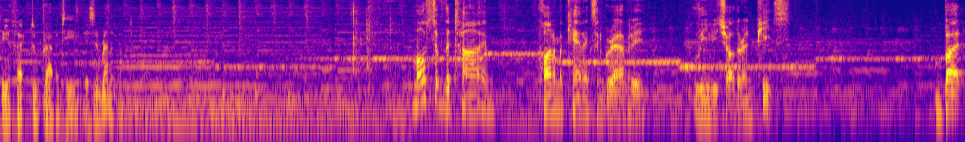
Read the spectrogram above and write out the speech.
the effect of gravity is irrelevant. most of the time, quantum mechanics and gravity leave each other in peace. But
